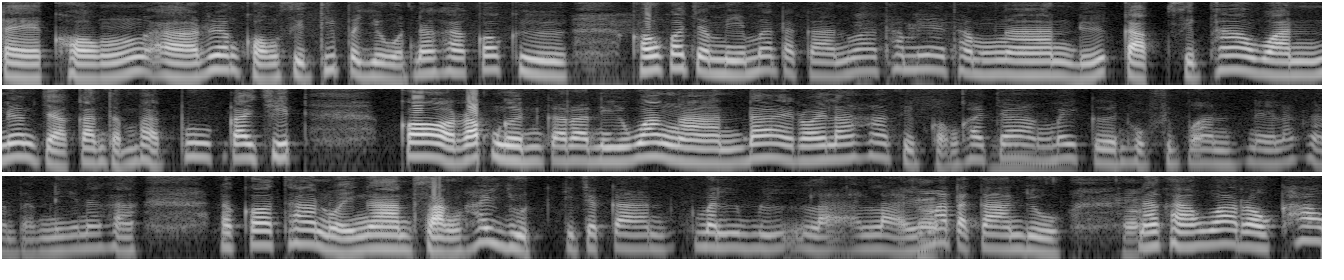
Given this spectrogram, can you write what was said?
แต่ของอาเรื่องของสิทธิประโยชน์นะคะ ก็คือเขาก็จะมีมาตรการว่าถ้าไม่ได้ทำงานหรือกัก 15 วัน เนื่องจากการสัมผัสผู้ใกล้ชิด ก็รับเงินกรณีว่างงานได้ร้อยละ 50 ของค่าจ้างไม่เกิน 60 วันในลักษณะแบบนี้นะคะ แล้วก็ถ้าหน่วยงานสั่งให้หยุดกิจการมันหลายหลายครับมาตรการอยู่ครับนะคะ ว่าเราเข้า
